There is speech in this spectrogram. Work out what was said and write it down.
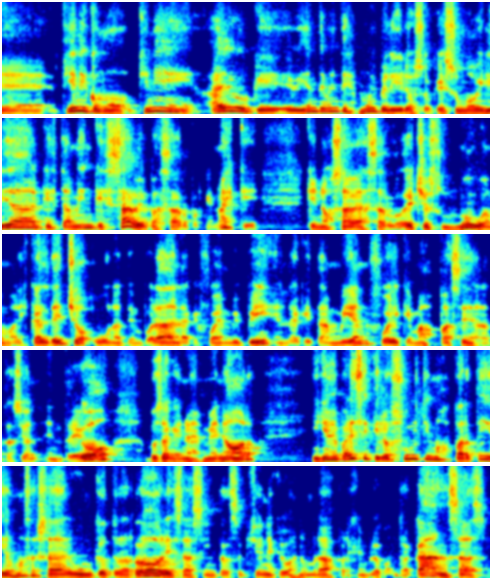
Eh, tiene como, tiene algo que evidentemente es muy peligroso, que es su movilidad, que es también que sabe pasar, porque no es que que no sabe hacerlo. De hecho, es un muy buen mariscal. De hecho, hubo una temporada en la que fue MVP, en la que también fue el que más pases de anotación entregó, cosa que no es menor. Y que me parece que los últimos partidos, más allá de algún que otro error, esas intercepciones que vos nombrabas, por ejemplo, contra Kansas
